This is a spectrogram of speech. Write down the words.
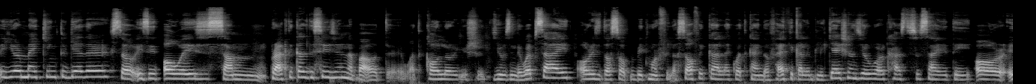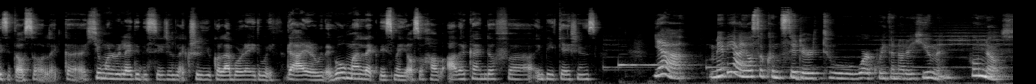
you're making together. So, is it always some practical decision about uh, what color you should use in the website, or is it also a bit more philosophical, like what kind of ethical implications your work has to society, or is it also like a human related decision, like should you collaborate with a guy or with a woman? Like this may also have other kind of uh, implications. Yeah, Maybe I also consider to work with another human. Who knows?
